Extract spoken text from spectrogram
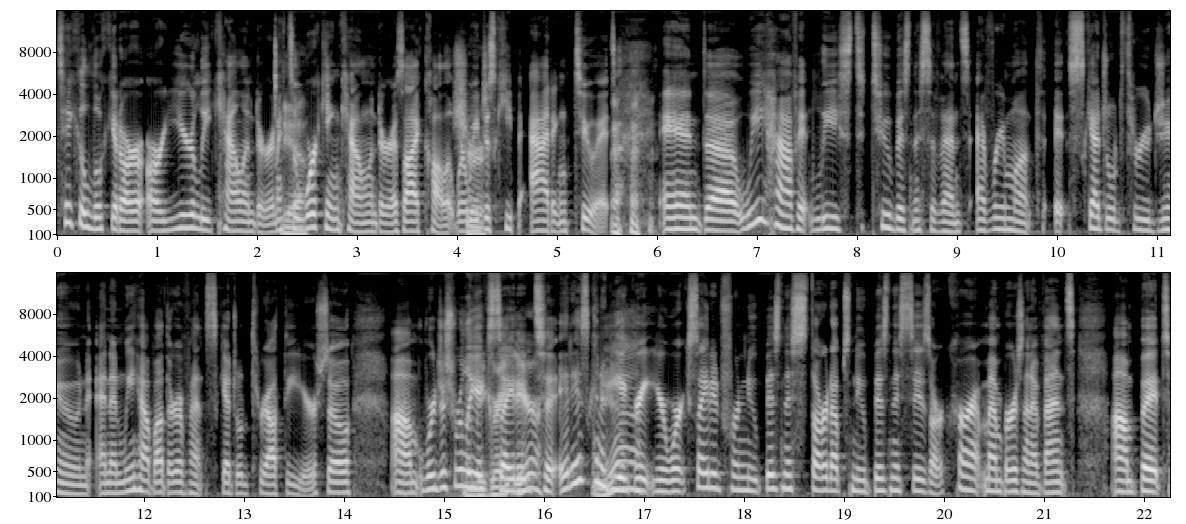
take a look at our, our yearly calendar, and it's Yeah. a working calendar, as I call it, where we just keep adding to it. and uh, we have at least two business events every month it's scheduled through June, and then we have other events scheduled throughout the year. So um, we're just really Gonna be a great year. excited to. It is going to be a great year. We're excited for new business startups, new businesses, our current members and events. Um, but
